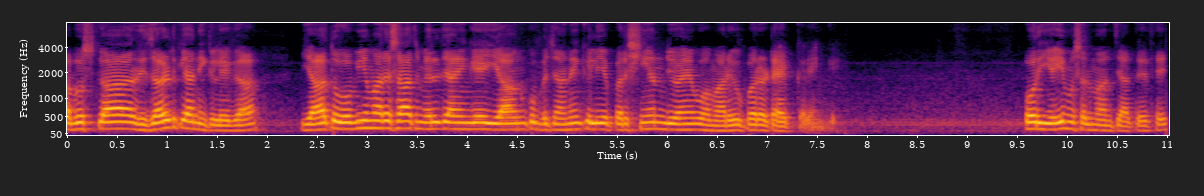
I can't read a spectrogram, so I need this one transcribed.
अब उसका रिज़ल्ट क्या निकलेगा? या तो वो भी हमारे साथ मिल जाएँगे या उनको बचाने के लिए पर्शियन जो हैं वो हमारे ऊपर अटैक करेंगे। और यही मुसलमान चाहते थे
